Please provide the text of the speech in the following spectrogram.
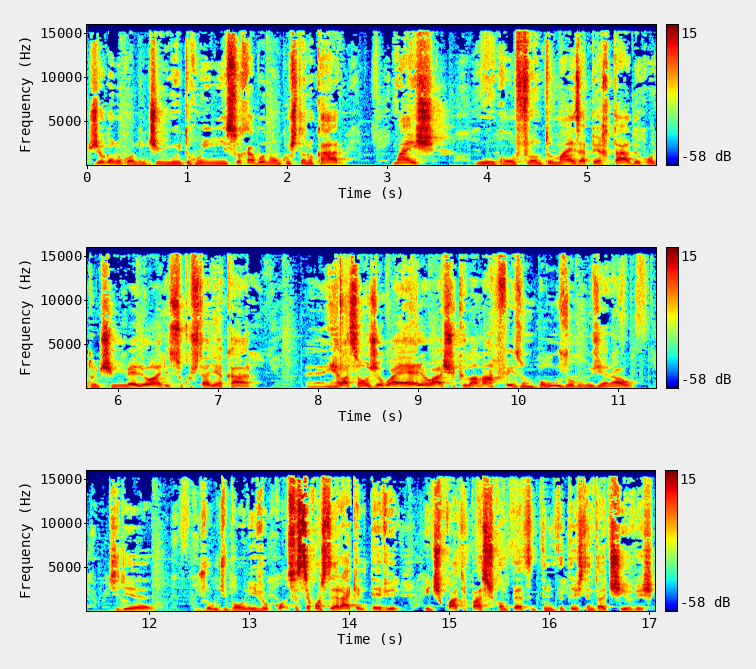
jogando contra um time muito ruim, e isso acabou não custando caro. Mas num confronto mais apertado contra um time melhor, isso custaria caro. É, em relação ao jogo aéreo, eu acho que o Lamar fez um bom jogo no geral. Diria um jogo de bom nível. Se você considerar que ele teve 24 passes completos em 33 tentativas,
